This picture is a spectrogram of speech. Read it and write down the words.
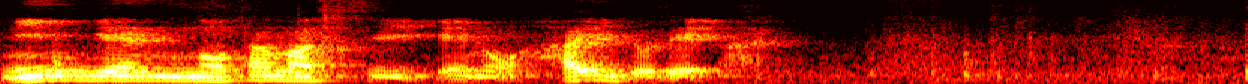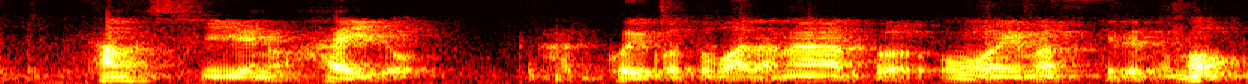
人間の魂への配慮である。魂への配慮かっこいい言葉だなと思いますけれども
